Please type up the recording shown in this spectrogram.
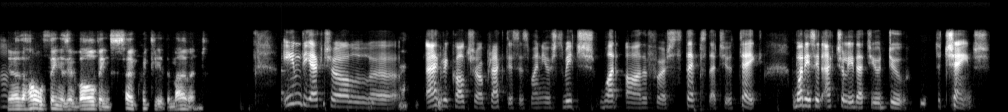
Mm. You know, the whole thing is evolving so quickly at the moment. In the actual uh, agricultural practices, when you switch, what are the first steps that you take? What is it actually that you do to change?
